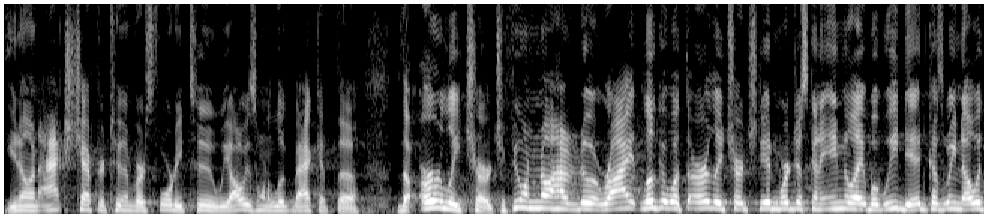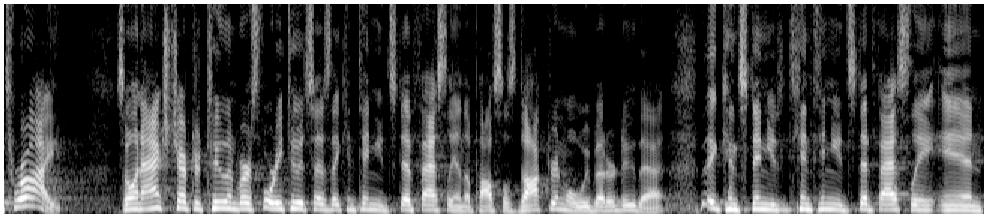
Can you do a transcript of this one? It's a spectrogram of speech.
You know, in Acts chapter 2 and verse 42, we always want to look back at the, the early church. If you want to know how to do it right, look at what the early church did, and we're just going to emulate what we did because we know it's right. So in Acts chapter 2 and verse 42, it says they continued steadfastly in the apostles' doctrine. Well, we better do that. They continued, continued steadfastly in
